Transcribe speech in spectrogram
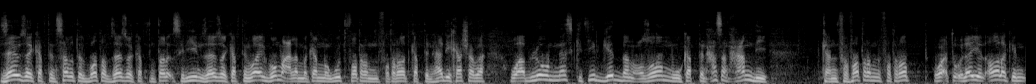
زيه زي كابتن ثابت البطل زيه زي كابتن طارق سليم زيه زي كابتن وائل جمعة لما كان موجود فترة من الفترات كابتن هادي خشبة. وقبلهم ناس كتير جدا عظام وكابتن حسن حمدي. كان في فترة من الفترات وقت قليل آه لكن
